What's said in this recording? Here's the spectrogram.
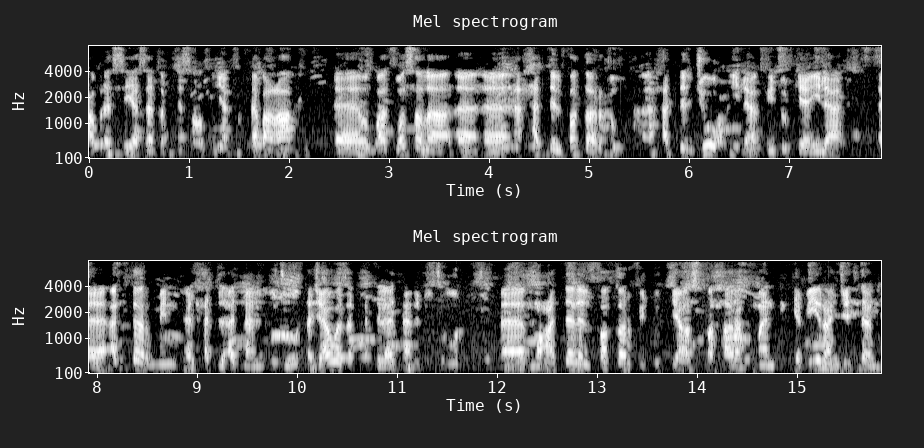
عبر السياسات الاقتصادية. المتبعه وصل حد الفقر أو حد الجوع إلى في تركيا إلى أكثر من الحد الأدنى للأجور تجاوز الحد الأدنى للأجور. معدل الفقر في تركيا أصبح رقما كبيرا جدا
